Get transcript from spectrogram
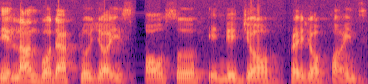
The land border closure is also a major pressure point.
